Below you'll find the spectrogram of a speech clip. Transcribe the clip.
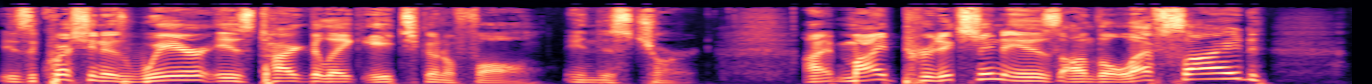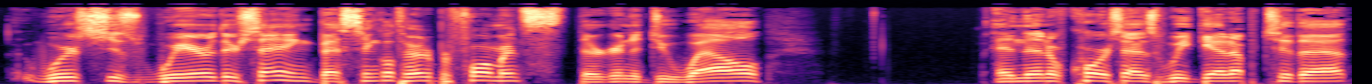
is the question is where is Tiger Lake H going to fall in this chart? I, my prediction is on the left side, which is where they're saying best single threaded performance. They're going to do well. And then of course, as we get up to that,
